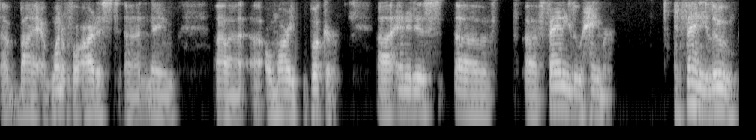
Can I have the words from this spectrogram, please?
uh, by a wonderful artist uh, named uh, uh, Omari Booker. and it is of Fannie Lou Hamer. And Fannie Lou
